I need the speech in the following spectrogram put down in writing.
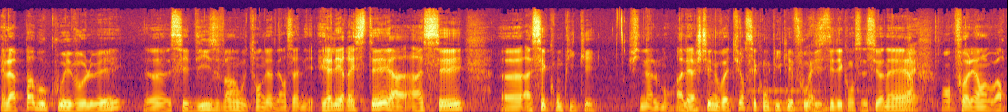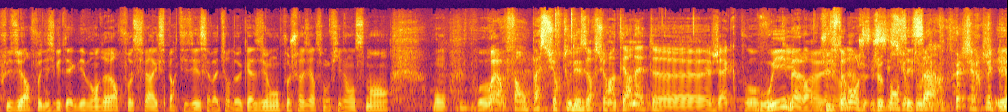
elle n'a pas beaucoup évolué euh, ces 10, 20 ou 30 dernières années. Et elle est restée assez, euh, assez compliquée finalement. Aller acheter une voiture, c'est compliqué. Il faut visiter des concessionnaires, il faut aller en voir plusieurs, il faut discuter avec des vendeurs, il faut se faire expertiser sa voiture d'occasion, il faut choisir son financement. Bon, enfin, on passe surtout des heures sur Internet, euh, Jacques, pour vous Oui, mais alors, euh, justement, je, pense que c'est ça. Et,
